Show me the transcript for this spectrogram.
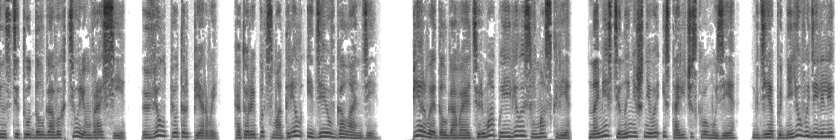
Институт долговых тюрем в России ввел Петр I, который подсмотрел идею в Голландии. Первая долговая тюрьма появилась в Москве, на месте нынешнего исторического музея, где под нее выделили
